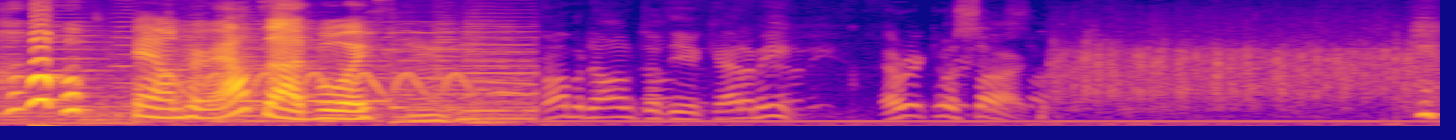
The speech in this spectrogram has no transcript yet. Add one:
Found her outside voice. Commandant of the Academy, Eric Lassard.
